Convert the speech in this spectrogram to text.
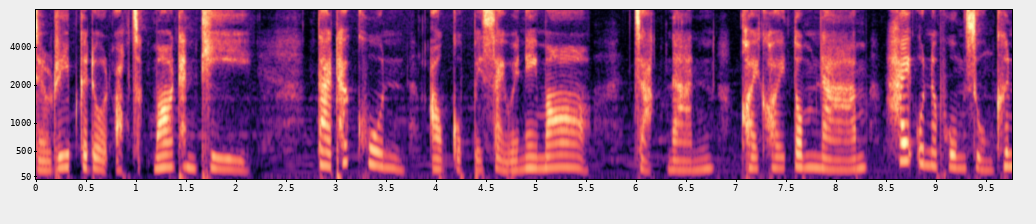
จะรีบกระโดดออกจากหม้อทันที แต่ถ้าคุณเอากบไปใส่ไว้ในหม้อ จากนั้นค่อยๆต้มน้ำให้อุณหภูมิสูงขึ้น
